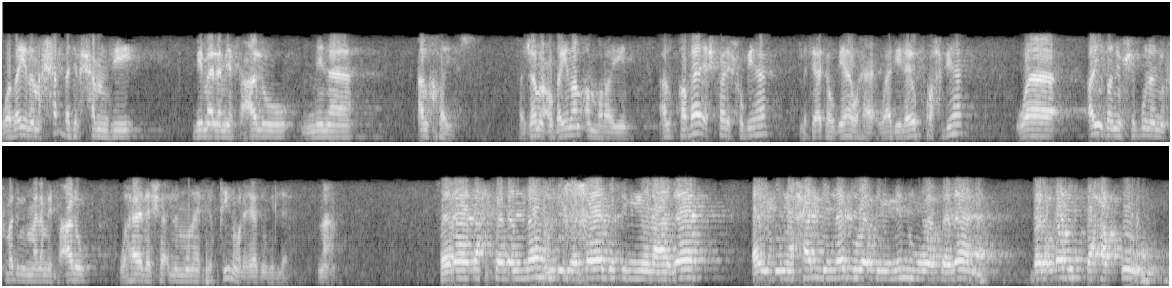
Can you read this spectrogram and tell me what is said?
وبين محبة الحمد بما لم يفعلوا من الخير. فجمعوا بين الأمرين. القبائح فرحوا بها التي أتوا بها وهذه لا يفرح بها. وأيضا يحبون أن يحمدوا بما لم يفعلوا وهذا شأن المنافقين والعياذ بالله. نعم. فلا تحسبنهم بمفازة من العذاب أي بمحل نجوة منه وسلامة بل قد استحقوه.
